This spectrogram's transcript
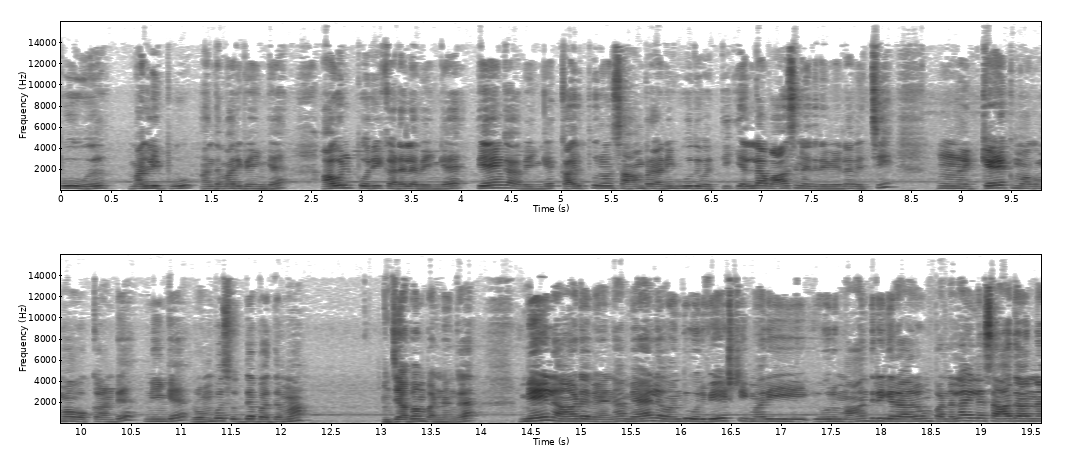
பூவு மல்லிப்பூ அந்த மாதிரி வைங்க. அவல் பொரி கடலை வைங்க. தேங்காய் வைங்க. கற்பூரம் சாம்பிராணி ஊதுவத்தி எல்லா வாசனை திரவியெல்லாம் வச்சு கிழக்கு முகமாக உக்காண்டு நீங்கள் ரொம்ப சுத்தபத்தமாக ஜபம் பண்ணுங்க. மேலே ஆட வேணாம். மேலே வந்து ஒரு வேஷ்டி மாதிரி ஒரு மாந்திரிகராகவும் பண்ணலாம். இல்லை சாதாரண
